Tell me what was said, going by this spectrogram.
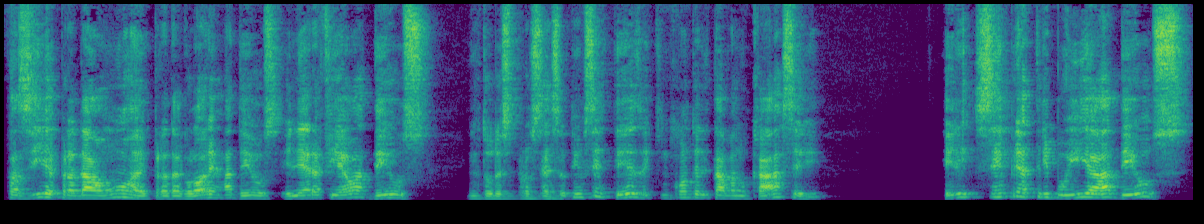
fazia para dar honra e para dar glória a Deus. Ele era fiel a Deus em todo esse processo. Eu tenho certeza que enquanto ele estava no cárcere, ele sempre atribuía a Deus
